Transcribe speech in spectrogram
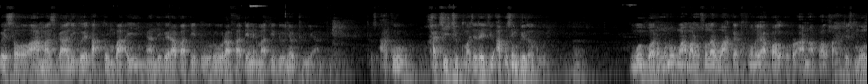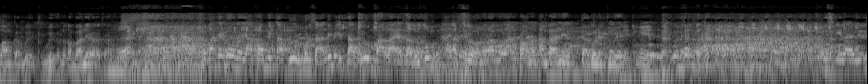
Kowe so amal sekali kowe tak tumpaki nganti kowe rapati turu, rapati nikmati dunya demi aku. Terus aku haji juk maksudnya aku sing bela kowe. Mau bareng ngono ngamal saleh wae, mulai apal Quran, apal hadis, mulang gak golek dhuwit ono tambahane ya. Sepatnya ngono ya komit tabur mursalin ittabi'u ma la yasalukum ajra ono ora mulang tok ono tambahane gak golek dhuwit. Duit. Muskilah jadi.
